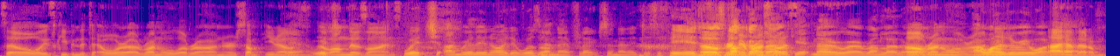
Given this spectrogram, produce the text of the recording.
So always keeping the t- or uh, Run Lola Run or something, you know, Yeah, which- along those lines. Which I'm really annoyed it was on Netflix and then it disappeared. Oh, it's not come Rush back yet. No, uh, Run Lola. Oh, Run Lola Run. I wanted to rewatch. I have that on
